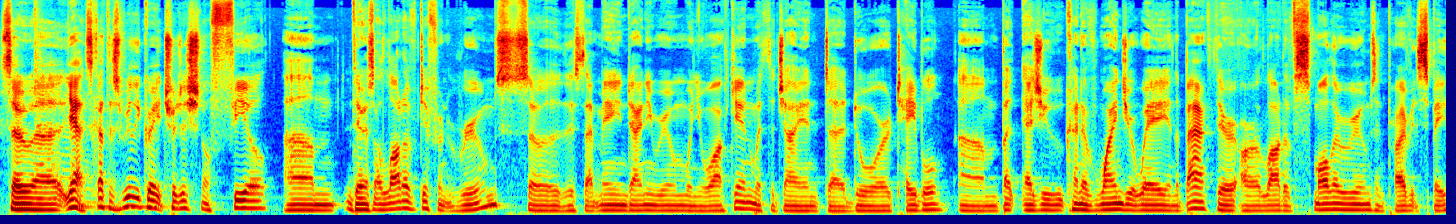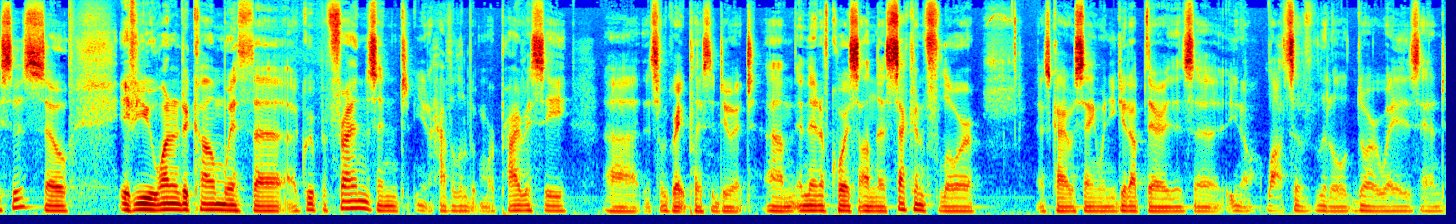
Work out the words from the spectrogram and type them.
So uh, yeah, it's got this really great traditional feel. Um, there's a lot of different rooms. So there's that main dining room when you walk in with the giant uh, door table. Um, but as you kind of wind your way in the back, there are a lot of smaller rooms and private spaces. So if you wanted to come with a, a group of friends and you know have a little bit more privacy, uh, it's a great place to do it. Um, and then of course on the second floor as Kai was saying, when you get up there, there's uh, you know lots of little doorways, and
